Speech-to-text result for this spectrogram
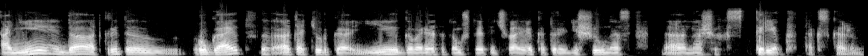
они, да, открыто ругают Ататюрка и говорят о том, что это человек, который лишил нас э, наших скреп, так скажем.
